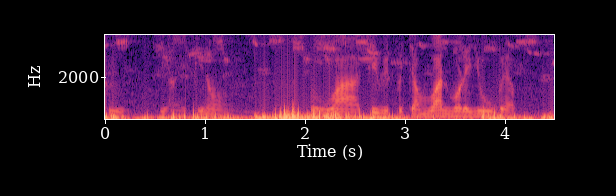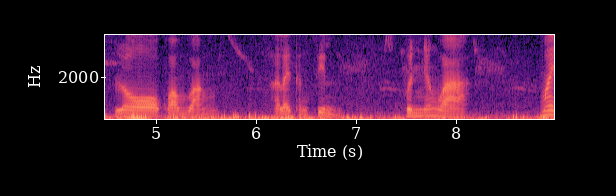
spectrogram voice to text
คือสิให้พี่น้องหูว่าชีวิตประจำวันบ่ได้อยู่แบบรอความหวังอะไรทั้งสิ้น เพิ่นยังว่าไม่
